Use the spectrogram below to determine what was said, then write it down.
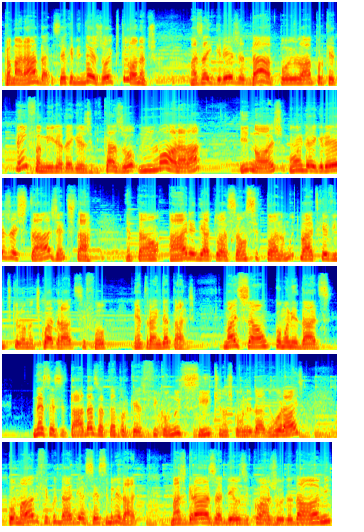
Camarada cerca de 18 quilômetros. Mas a igreja dá apoio lá porque tem família da igreja que casou, mora lá e nós, onde a igreja está, a gente está. Então a área de atuação se torna muito mais do que 20 quilômetros quadrados se for entrar em detalhes. Mas são comunidades necessitadas, até porque ficam nos sítios, nas comunidades rurais, com maior dificuldade de acessibilidade. Mas graças a Deus e com a ajuda da AME,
